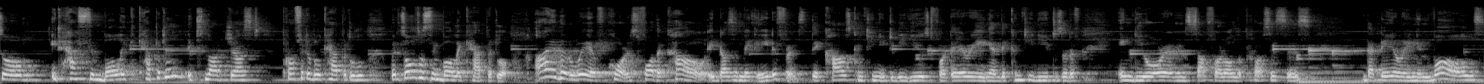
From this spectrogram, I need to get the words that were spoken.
So it has symbolic capital. It's not just profitable capital, but it's also symbolic capital. Either way, of course, for the cow, it doesn't make any difference. The cows continue to be used for dairying and they continue to sort of endure and suffer all the processes that dairying involves.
